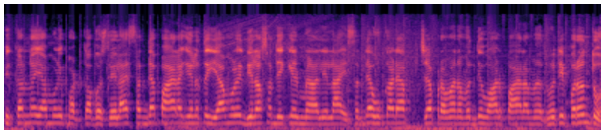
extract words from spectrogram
पिकांना यामुळे फटका बसलेला आहे. सध्या पाहायला गेलं तर यामुळे दिलासा देखील मिळालेला आहे. सध्या उकाड्याच्या प्रमाणामध्ये वाढ पाहायला मिळत होती. परंतु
